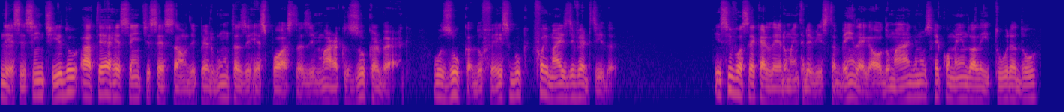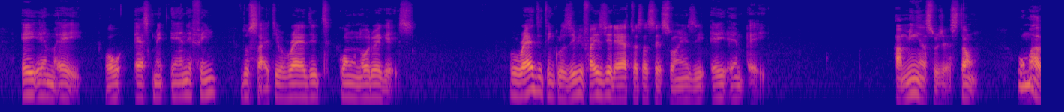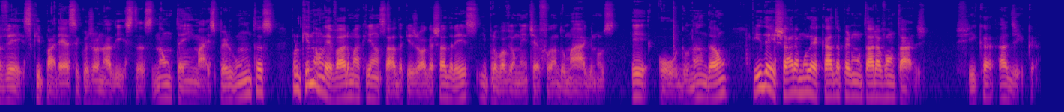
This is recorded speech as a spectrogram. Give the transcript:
Nesse sentido, até a recente sessão de perguntas e respostas de Mark Zuckerberg, o Zuka do Facebook, foi mais divertida. E se você quer ler uma entrevista bem legal do Magnus, recomendo a leitura do AMA, ou Ask Me Anything, do site Reddit com o norueguês. O Reddit, inclusive, faz direto essas sessões de AMA. A minha sugestão, uma vez que parece que os jornalistas não têm mais perguntas, por que não levar uma criançada que joga xadrez e provavelmente é fã do Magnus e ou do Nandão e deixar a molecada perguntar à vontade? Fica a dica.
